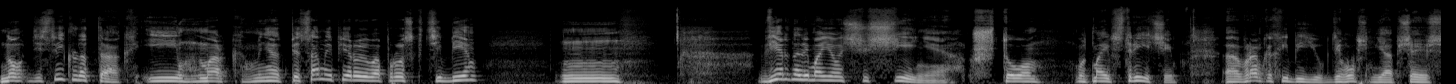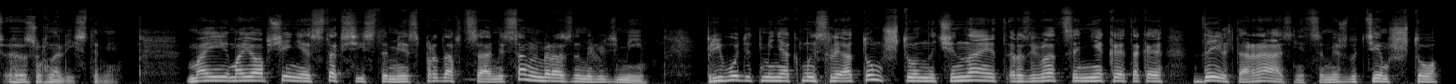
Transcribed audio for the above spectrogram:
Но действительно так. И, Марк, у меня самый первый вопрос к тебе. Верно ли мое ощущение, что вот мои встречи э, в рамках ИБЮ, где, в общем, я общаюсь э, с журналистами, мои, мое общение с таксистами, с продавцами, с самыми разными людьми приводит меня к мысли о том, что начинает развиваться некая такая дельта, разница между тем, что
